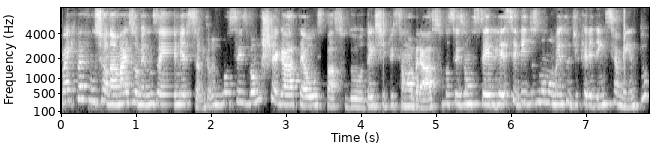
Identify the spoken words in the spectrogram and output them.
Como é que vai funcionar mais ou menos a imersão? Então, vocês vão chegar até o espaço do, da instituição Abraço, vocês vão ser recebidos no momento de credenciamento,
